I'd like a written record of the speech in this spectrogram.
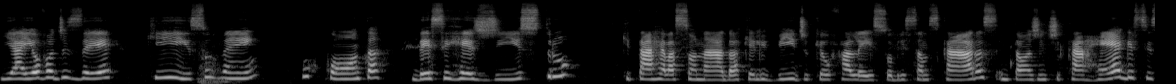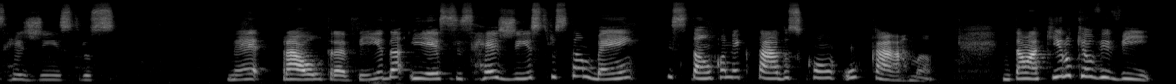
E aí eu vou dizer que isso vem por conta desse registro que está relacionado àquele vídeo que eu falei sobre samskaras. Então a gente carrega esses registros né, para outra vida e esses registros também estão conectados com o karma. Então, aquilo que eu vivi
